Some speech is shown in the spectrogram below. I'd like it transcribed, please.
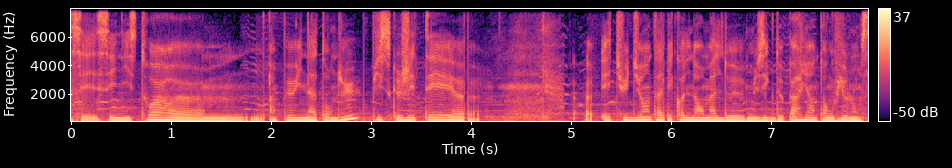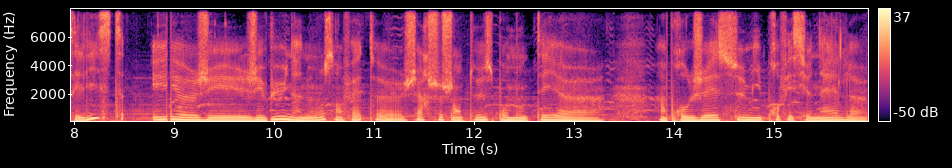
C'est une histoire un peu inattendue puisque j'étais étudiante à l'école normale de musique de Paris en tant que violoncelliste et euh, j'ai vu une annonce, en fait, euh, cherche chanteuse pour monter euh, un projet semi-professionnel,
